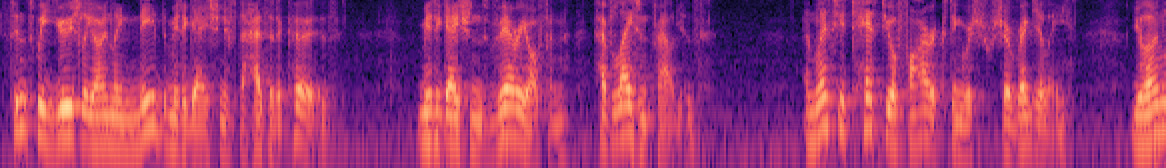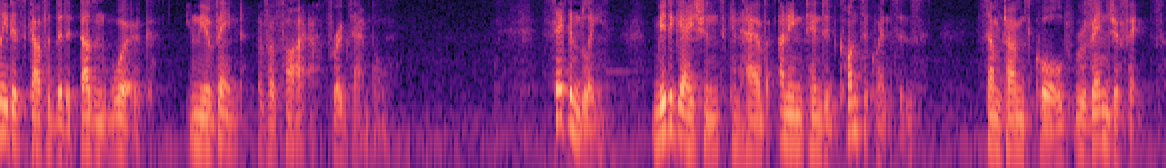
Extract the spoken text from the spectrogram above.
Since we usually only need the mitigation if the hazard occurs, mitigations very often have latent failures. Unless you test your fire extinguisher regularly, you'll only discover that it doesn't work in the event of a fire, for example. Secondly, mitigations can have unintended consequences, sometimes called revenge effects.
